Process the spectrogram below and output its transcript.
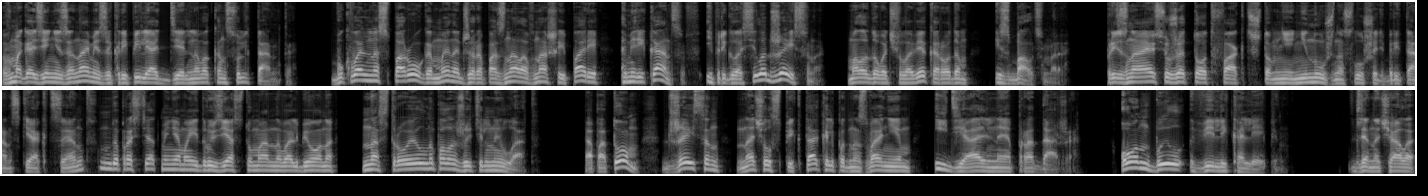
В магазине за нами закрепили отдельного консультанта. Буквально с порога менеджер опознала в нашей паре американцев и пригласила Джейсона, молодого человека родом из Балтимора. Признаюсь, уже тот факт, что мне не нужно слушать британский акцент, да простят меня мои друзья с Туманного Альбиона, настроил на положительный лад. А потом Джейсон начал спектакль под названием «Идеальная продажа». Он был великолепен. Для начала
